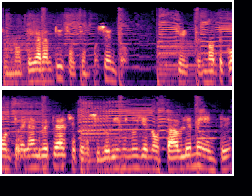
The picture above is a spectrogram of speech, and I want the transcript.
que no te garantiza al 100%, que no te contraigas el BPH, pero sí lo disminuye notablemente,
